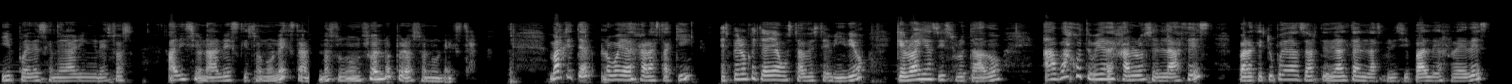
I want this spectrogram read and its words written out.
y puedes generar ingresos adicionales que son un extra. No son un sueldo, pero son un extra. Marketer, lo voy a dejar hasta aquí. Espero que te haya gustado este vídeo, que lo hayas disfrutado. Abajo te voy a dejar los enlaces para que tú puedas darte de alta en las principales redes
